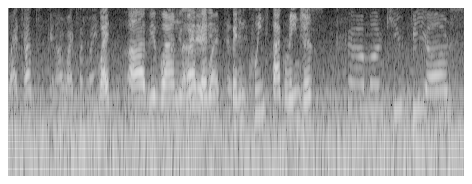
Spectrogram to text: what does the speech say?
White Hat, genau, White Hat Lane. White, äh, wir waren Ja, äh, bei, den, bei den Queen's Park Rangers Come on, QPRs.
